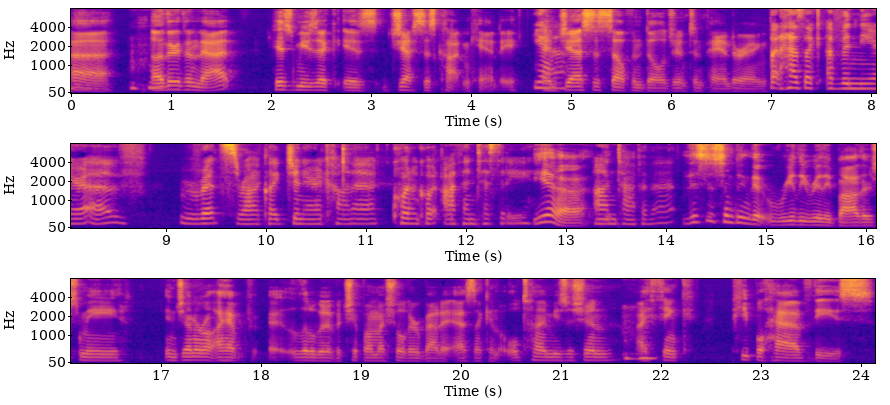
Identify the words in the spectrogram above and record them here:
Uh, Other than that, his music is just as cotton candy Yeah. and just as self indulgent and pandering. But has like a veneer of roots rock, like genericana, quote unquote authenticity Yeah, on top of it. this is something that really really bothers me in general i have a little bit of a chip on my shoulder about it as like an old time musician i think people have these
